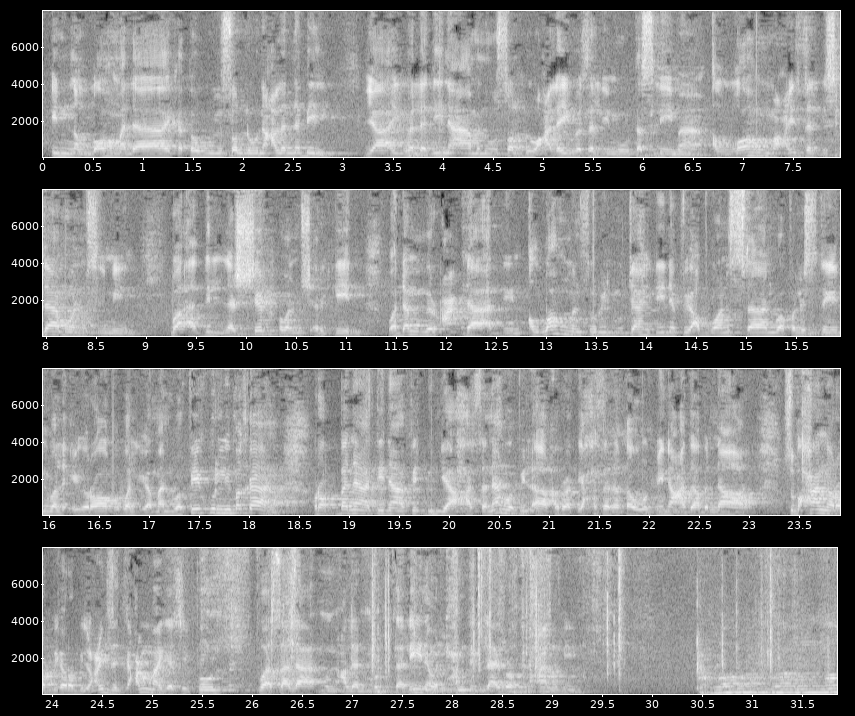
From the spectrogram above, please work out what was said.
إن الله ملائكته يصلون على النبي. يا أيها الذين آمنوا صلوا عليه وسلموا تسليما. اللهم أعز الإسلام والمسلمين وأذل الشرك والمشركين ودمر أعداء الدين. اللهم انصر المجاهدين في أفغانستان وفلسطين والعراق واليمن وفي كل مكان. ربنا آتنا في الدنيا حسنة وفي الآخرة حسنة وقنا عذاب النار. سبحان ربك رب العزة عما يصفون وسلام على المرسلين والحمد لله رب العالمين. الله أكبر الله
